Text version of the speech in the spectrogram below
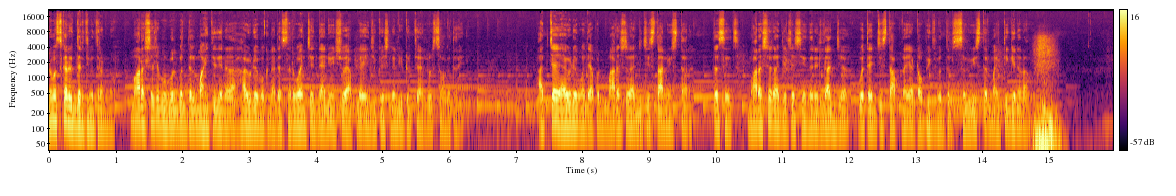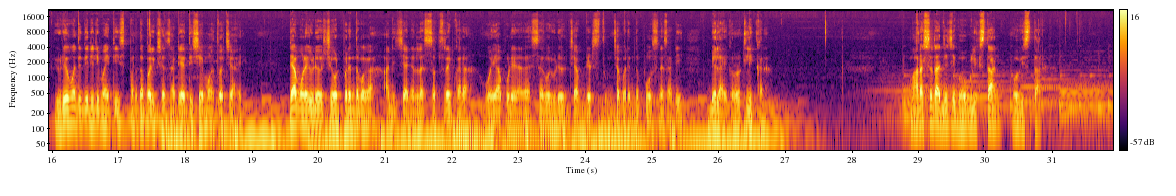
नमस्कार विद्यार्थी मित्रांनो. महाराष्ट्राच्या भूगोलबद्दल माहिती देणारा हा व्हिडिओ बघणाऱ्या सर्वांचे ज्ञानविषय आपल्या एज्युकेशनल यूट्यूब चॅनलवर स्वागत आहे. आजच्या या व्हिडिओमध्ये आपण महाराष्ट्र राज्याचे स्थान विस्तार तसेच महाराष्ट्र राज्याच्या शेजारील राज्य व त्यांची स्थापना या टॉपिक्सबद्दल सविस्तर माहिती घेणार आहोत. व्हिडिओमध्ये दिलेली माहिती स्पर्धा परीक्षांसाठी अतिशय महत्त्वाची आहे. त्यामुळे व्हिडिओ शेवटपर्यंत बघा आणि चॅनलला सबस्क्राईब करा व यापुढे येणाऱ्या सर्व व्हिडिओचे अपडेट्स तुमच्यापर्यंत पोहोचण्यासाठी बेल आयकॉनवर क्लिक करा. महाराष्ट्र राज्याचे भौगोलिक स्थान व विस्तार.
